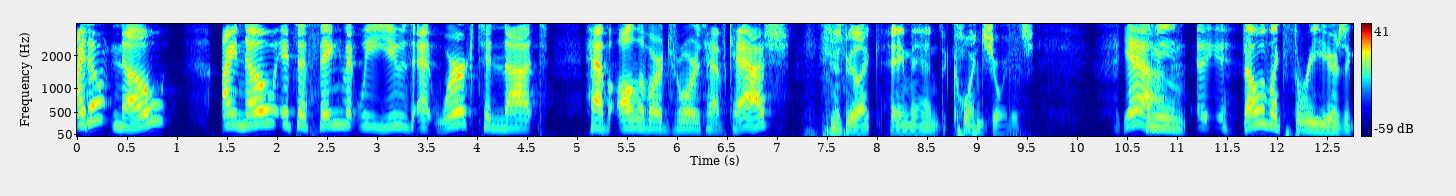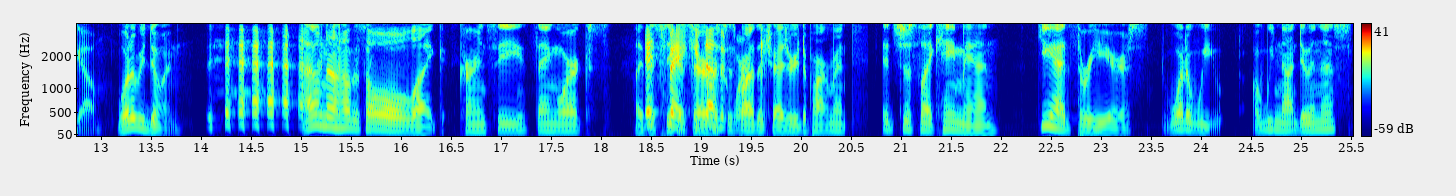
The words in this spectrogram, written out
I don't know. I know it's a thing that we use at work to not have all of our drawers have cash. Just be like, hey man, the coin shortage. Yeah. I mean, Uh, that was like three years ago. What are we doing? I don't know how this whole like currency thing works. Like the It's Secret fake. Service is part of the. Treasury Department. It's just like, hey man, you had three years. What are we? Are we not doing this?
